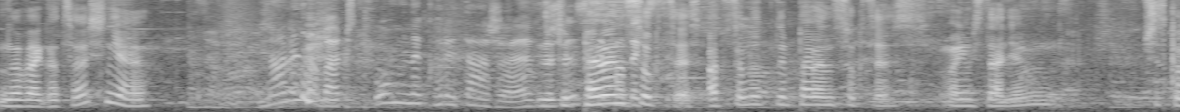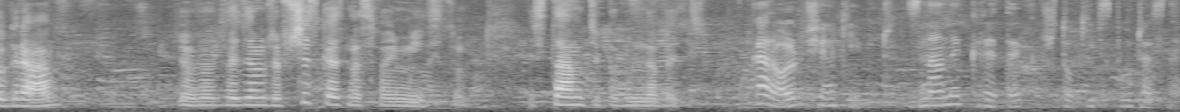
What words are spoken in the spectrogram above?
Nowego coś? Nie. No ale zobacz, tłumne korytarze, Znaczy pełen sukces, absolutny pełen sukces moim zdaniem. Wszystko gra. Ja Powiedziałem, że wszystko jest na swoim miejscu. Jest tam, gdzie powinno być. Karol Sienkiewicz, znany krytyk sztuki współczesnej.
